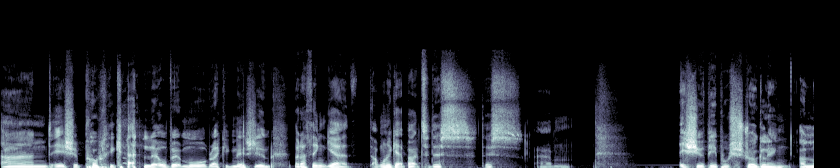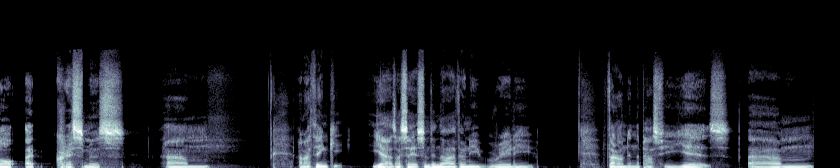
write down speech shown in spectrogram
and it should probably get a little bit more recognition but i think yeah i want to get back to this this um, issue of people struggling a lot at Christmas. Um, and I think, yeah, as I say, it's something that I've only really found in the past few years. Um,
